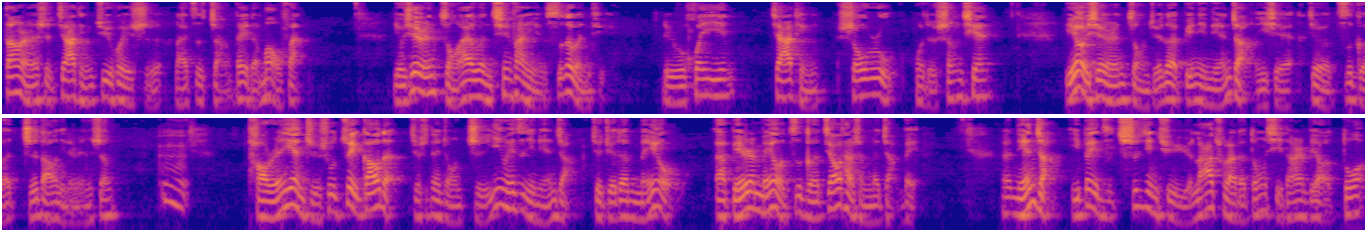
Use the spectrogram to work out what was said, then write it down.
当然是家庭聚会时来自长辈的冒犯。有些人总爱问侵犯隐私的问题，例如婚姻、家庭、收入或者升迁；也有些人总觉得比你年长一些就有资格指导你的人生。嗯，讨人厌指数最高的就是那种只因为自己年长就觉得没有呃别人没有资格教他什么的长辈。呃，年长一辈子吃进去与拉出来的东西当然比较多，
